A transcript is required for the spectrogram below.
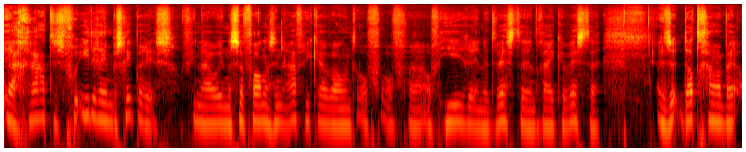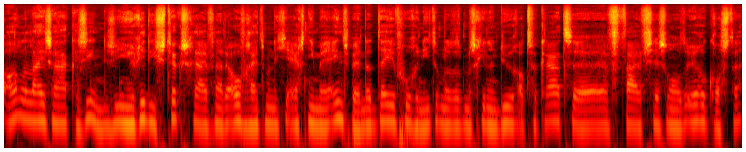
ja, gratis voor iedereen beschikbaar is. Of je nou in de savannes in Afrika woont of, of, uh, of hier in het Westen, in het Rijke Westen. En zo, dat gaan we bij allerlei zaken zien. Dus een juridisch stuk schrijven naar de overheid omdat je ergens niet mee eens bent. Dat deed je vroeger niet, omdat het misschien een duur advocaat uh, 500, 600 euro kostte.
